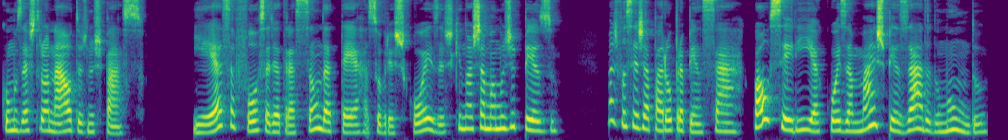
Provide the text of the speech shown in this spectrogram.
como os astronautas no espaço. E é essa força de atração da Terra sobre as coisas que nós chamamos de peso. Mas você já parou para pensar qual seria a coisa mais pesada do mundo?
